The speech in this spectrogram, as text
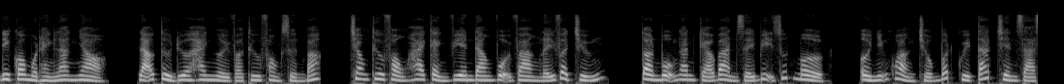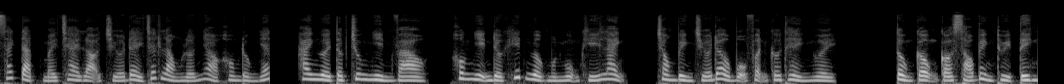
đi qua một hành lang nhỏ, lão tử đưa hai người vào thư phòng sườn bắc. Trong thư phòng hai cảnh viên đang vội vàng lấy vật chứng, toàn bộ ngăn kéo bàn giấy bị rút mở, ở những khoảng trống bất quy tắc trên giá sách đặt mấy chai lọ chứa đầy chất lỏng lớn nhỏ không đồng nhất. Hai người tập trung nhìn vào không nhịn được hít ngược một ngụm khí lạnh, trong bình chứa đầu bộ phận cơ thể người. Tổng cộng có 6 bình thủy tinh,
